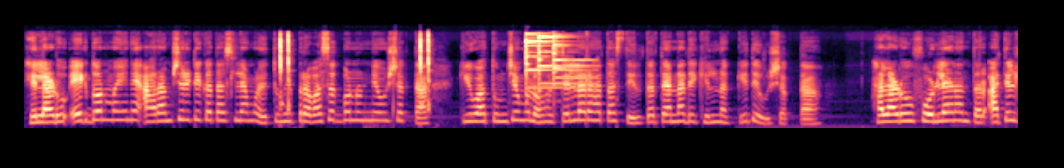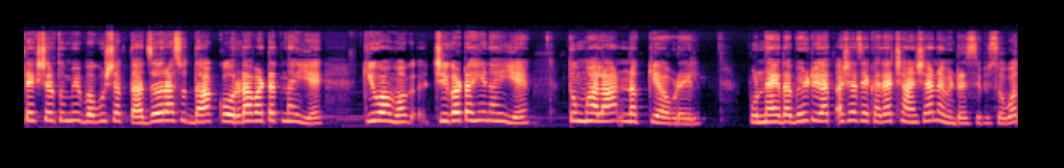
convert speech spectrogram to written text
हे लाडू एक दोन महिने आरामशीर टिकत असल्यामुळे तुम्ही प्रवासात बनवून नेऊ शकता किंवा तुमचे मुलं हॉस्टेलला राहत असतील तर त्यांना देखील नक्की देऊ शकता. हा लाडू फोडल्यानंतर आतील टेक्स्चर तुम्ही बघू शकता. जरासुद्धा कोरडा वाटत नाही आहे किंवा मग चिकटही आहे तुम्हाला नक्की आवडेल. पुन्हा एकदा भेटूयात अशाच एखाद्या छानशा नवीन रेसिपीसोबत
